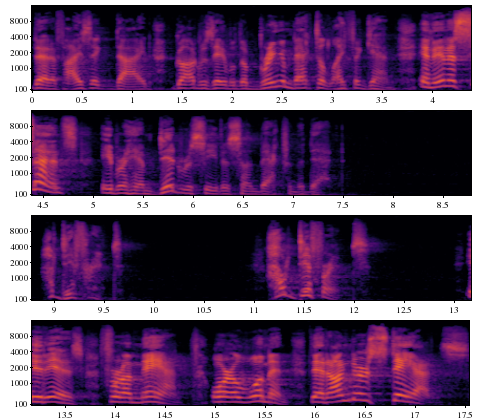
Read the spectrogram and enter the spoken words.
that if Isaac died, God was able to bring him back to life again. And in a sense, Abraham did receive his son back from the dead. How different. How different it is for a man or a woman that understands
